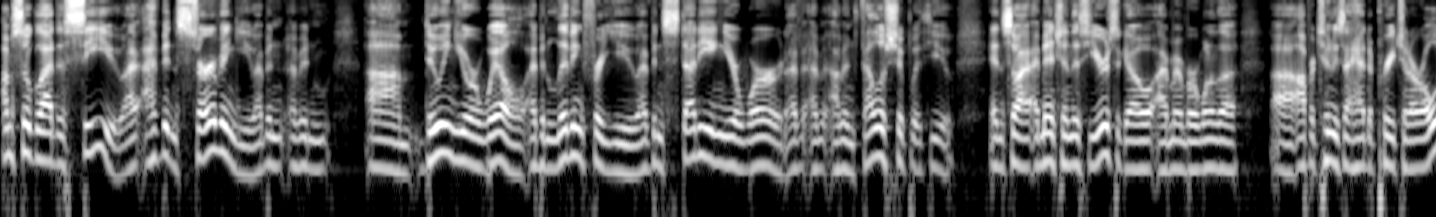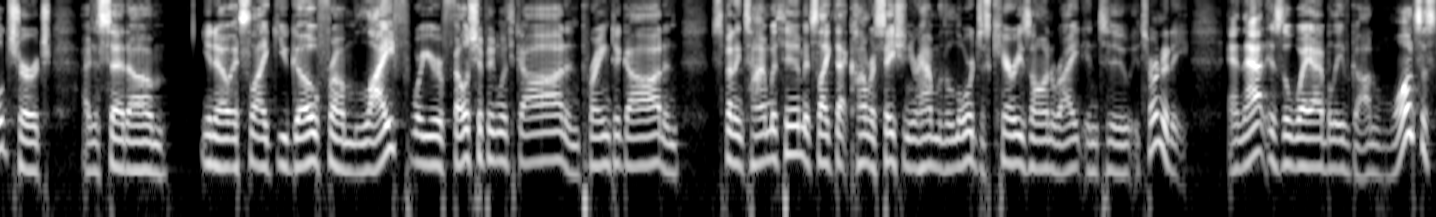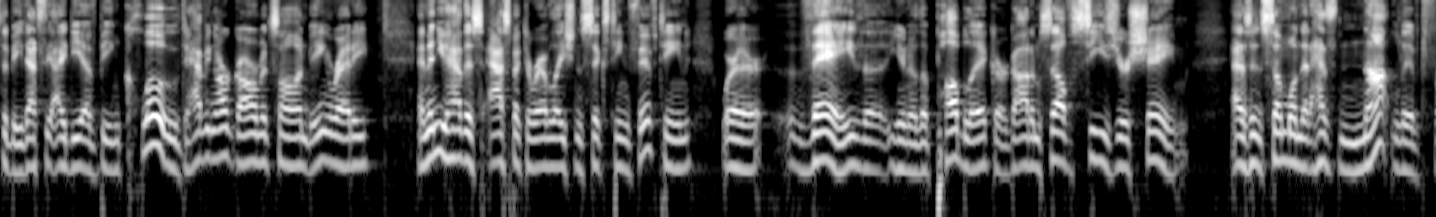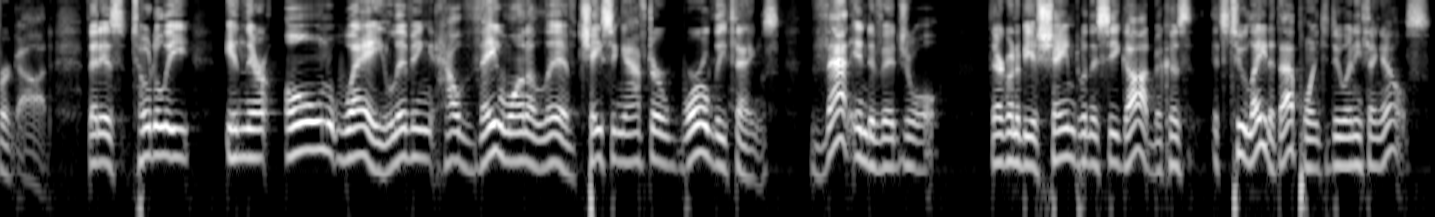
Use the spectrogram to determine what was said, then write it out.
i'm so glad to see you. I, have been serving you. I've been i've been um, doing your will. I've been living for you. I've been studying your word. I've, I'm, I'm in fellowship with you. And so I, I, mentioned this years ago i remember one of the uh, opportunities i had to preach at our old church i just said um, you know, it's like you go from life where you're fellowshipping with God and praying to God and spending time with Him. It's like that conversation you're having with the Lord just carries on right into eternity. And that is the way I believe God wants us to be. That's the idea of being clothed, having our garments on, being ready. And then you have this aspect of Revelation 16, 15, where they, the you know, the public or God Himself sees your shame, as in someone that has not lived for God, that is totally in their own way, living how they want to live, chasing after worldly things, that individual, they're going to be ashamed when they see God because it's too late at that point to do anything else.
